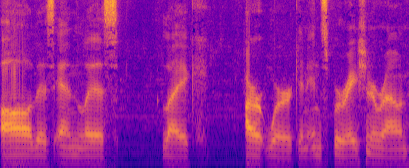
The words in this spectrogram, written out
all this endless, like, artwork and inspiration around.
